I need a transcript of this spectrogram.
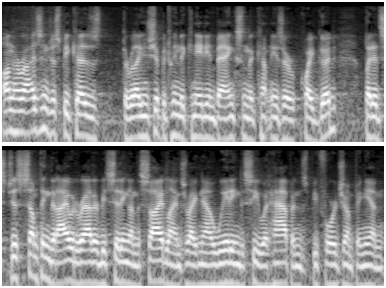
on the horizon just because the relationship between the Canadian banks and the companies are quite good. But it's just something that I would rather be sitting on the sidelines right now waiting to see what happens before jumping in.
